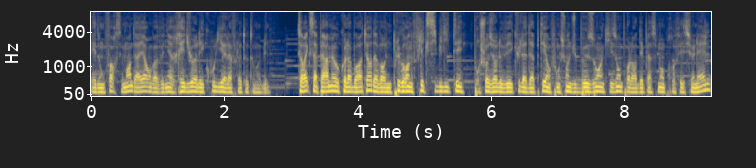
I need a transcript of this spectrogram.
Et donc forcément, derrière, on va venir réduire les coûts liés à la flotte automobile. C'est vrai que ça permet aux collaborateurs d'avoir une plus grande flexibilité pour choisir le véhicule adapté en fonction du besoin qu'ils ont pour leur déplacement professionnel.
